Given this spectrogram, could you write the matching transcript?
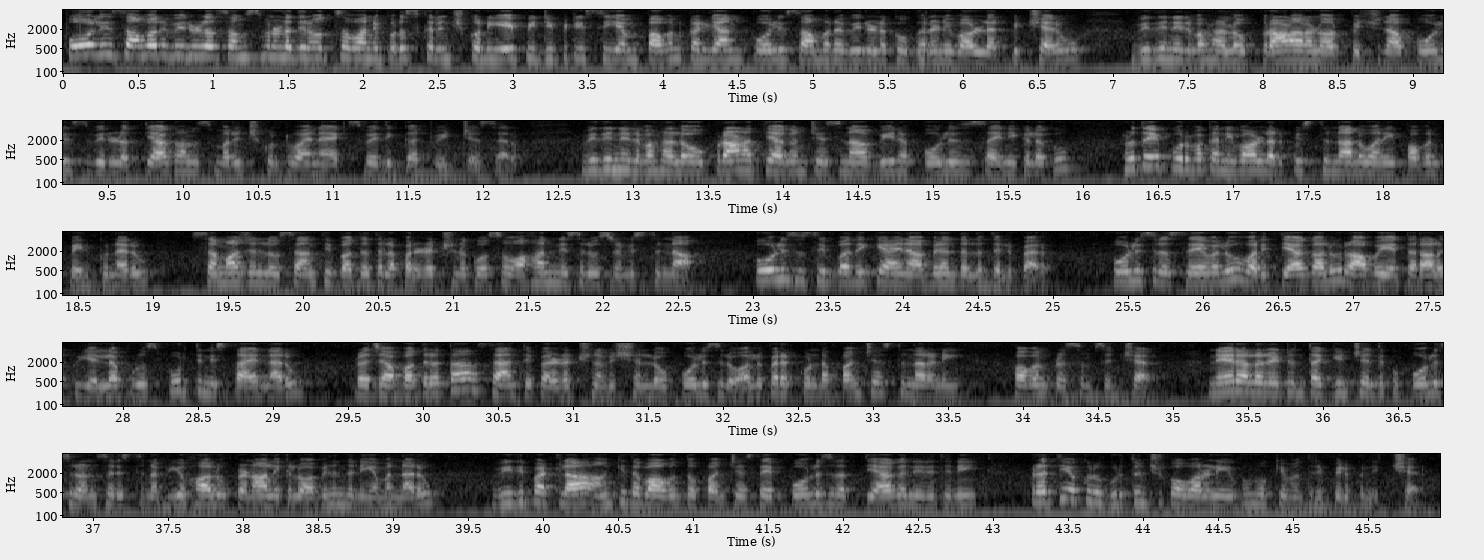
పోలీస్ అమరవీరుల సంస్మరణ దినోత్సవాన్ని పురస్కరించుకొని AP deputy CM Pavan Kalyan police అమరవీరులకు ఘన నివాళులు అర్పించారు. విధి నిర్వహణలో ప్రాణాలను అర్పించిన పోలీస్ వీరుల త్యాగాలను స్మరించుకుంటూ ఆయన ఎక్స్ వేదికగా ట్వీట్ చేశారు. విధి నిర్వహణలో ప్రాణత్యాగం చేసిన వీర పోలీసు సైనికులకు హృదయపూర్వక నివాళులు అర్పిస్తున్నాను అని పవన్ పేర్కొన్నారు. సమాజంలో శాంతి భద్రతల పరిరక్షణ కోసం అహర్నిశలు శ్రమిస్తున్న పోలీసు సిబ్బందికి ఆయన అభినందనలు తెలిపారు. పోలీసుల సేవలు వారి త్యాగాలు రాబోయే తరాలకు ఎల్లప్పుడూ స్ఫూర్తినిస్తాయన్నారు. ప్రజా భద్రత శాంతి పరిరక్షణ విషయంలో పోలీసులు అలుపెరగకుండా పనిచేస్తున్నారని పవన్ ప్రశంసించారు. నేరాల రేటును తగ్గించేందుకు పోలీసులు అనుసరిస్తున్న వ్యూహాలు ప్రణాళికలు అభినందనీయమన్నారు. వీధి పట్ల అంకిత భావంతో పనిచేసే పోలీసుల త్యాగ నిరతిని ప్రతి ఒక్కరూ గుర్తుంచుకోవాలని ఉప ముఖ్యమంత్రి పిలుపునిచ్చారు.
